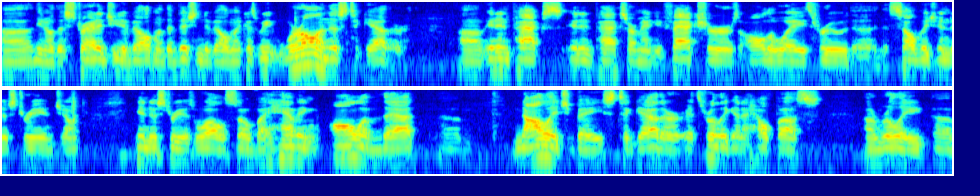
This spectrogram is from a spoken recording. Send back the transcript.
uh, you know, the strategy development, the vision development, because we, we're all in this together. Um, it impacts it impacts our manufacturers all the way through the, the salvage industry and junk industry as well. So by having all of that um, knowledge base together, it's really going to help us uh, really uh,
